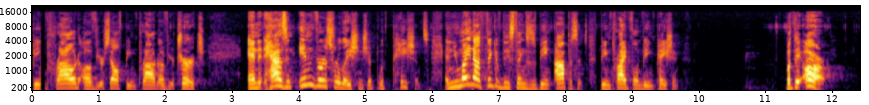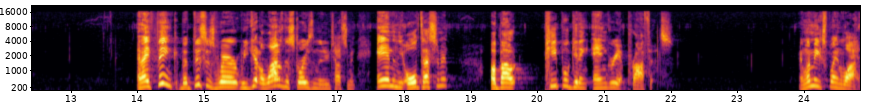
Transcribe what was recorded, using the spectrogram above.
being proud of yourself, being proud of your church. And it has an inverse relationship with patience. And you might not think of these things as being opposites, being prideful and being patient. But they are. And I think that this is where we get a lot of the stories in the New Testament and in the Old Testament about people getting angry at prophets. And let me explain why.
